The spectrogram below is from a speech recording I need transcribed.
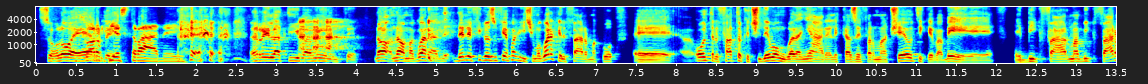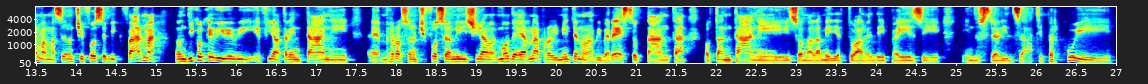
solo erbe. Corpi estranei. relativamente. No, no, ma guarda, de- delle filosofie poi dici, ma guarda che il farmaco, eh, oltre al fatto che ci devono guadagnare le case farmaceutiche, vabbè, è, è, Big Pharma, Big Pharma, ma se non ci fosse Big Pharma, non dico che vivevi fino a 30 anni, eh, però se non ci fosse la medicina moderna, probabilmente non arriveresti a 80, 80 anni, insomma, la media attuale dei paesi industrializzati. Per cui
